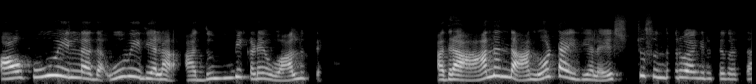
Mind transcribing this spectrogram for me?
ಆ ಹೂವು ಇಲ್ಲದ, ಹೂವು ಇದೆಯಲ್ಲ, ಆ ದುಂಬಿ ಕಡೆ ವಾಲುತ್ತೆ. ಅದ್ರ ಆನಂದ, ಆ ನೋಟ ಇದೆಯಲ್ಲ, ಎಷ್ಟು ಸುಂದರವಾಗಿರುತ್ತೆ ಗೊತ್ತಾ?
